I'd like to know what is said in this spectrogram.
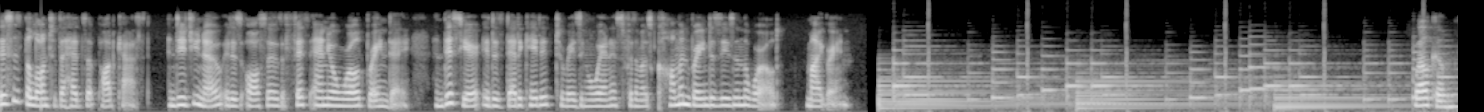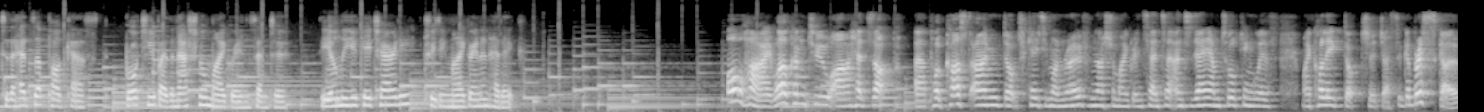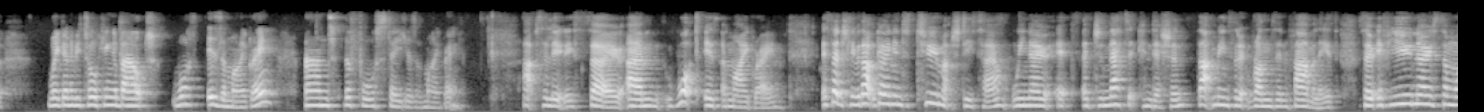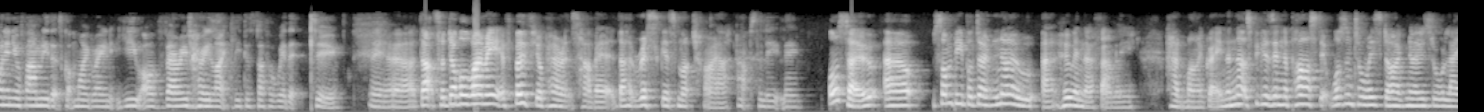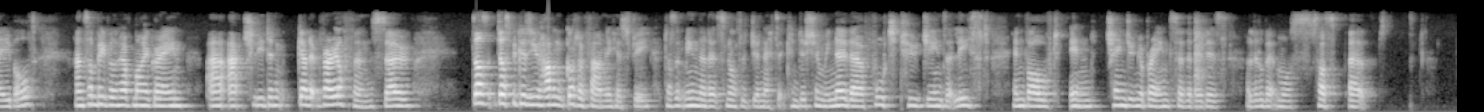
This is the launch of the Heads Up podcast. And did you know it is also the fifth annual World Brain Day? And this year it is dedicated to raising awareness for the most common brain disease in the world migraine. Welcome to the Heads Up podcast, brought to you by the National Migraine Centre, the only UK charity treating migraine and headache. Oh, hi, welcome to our Heads Up uh, podcast. I'm Dr. Katy Munro from National Migraine Centre, and today I'm talking with my colleague, Dr. Jessica Briscoe. We're going to be talking about what is a migraine and the four stages of migraine. Absolutely. So, um, what is a migraine? Essentially, without going into too much detail, we know it's a genetic condition. That means that it runs in families. So, if you know someone in your family that's got migraine, you are very, very likely to suffer with it too. Yeah, that's a double whammy. If both your parents have it, the risk is much higher. Absolutely. Also, uh, some people don't know uh, who in their family had migraine, and that's because in the past it wasn't always diagnosed or labelled, and some people who have migraine uh, actually didn't get it very often. So, does, just because you haven't got a family history doesn't mean that it's not a genetic condition. We know there are 42 genes at least involved in changing your brain so that it is a little bit more sus- uh,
